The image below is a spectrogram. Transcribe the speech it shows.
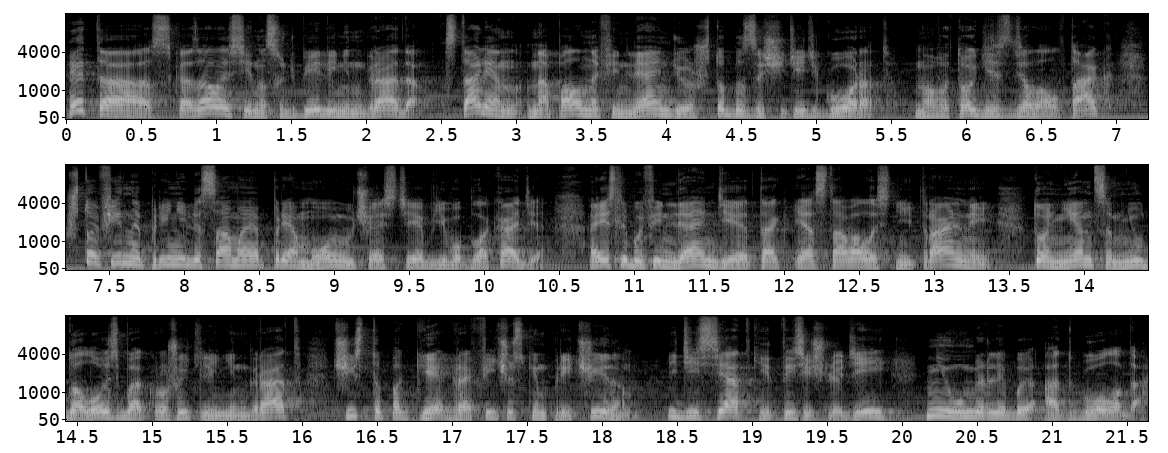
Это сказалось и на судьбе Ленинграда. Сталин напал на Финляндию, чтобы защитить город, но в итоге сделал так, что финны приняли самое прямое участие в его блокаде. А если бы Финляндия так и оставалась нейтральной, то немцам не удалось бы окружить Ленинград чисто по географическим причинам, и десятки тысяч людей не умерли бы от голода.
